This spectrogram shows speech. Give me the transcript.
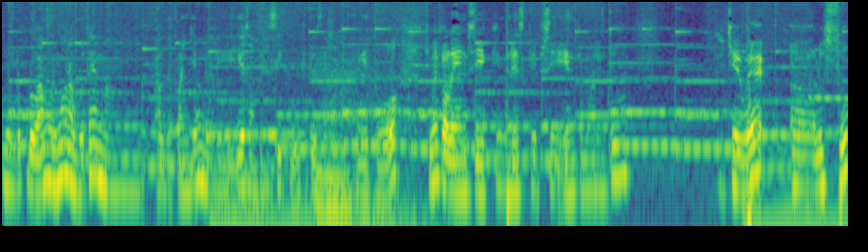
nunduk doang. Memang rambutnya emang agak panjang dari ya sampai sesiku gitu sih segitu. Cuma kalau yang si Kim deskripsiin kemarin tuh cewek eh, lusuh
